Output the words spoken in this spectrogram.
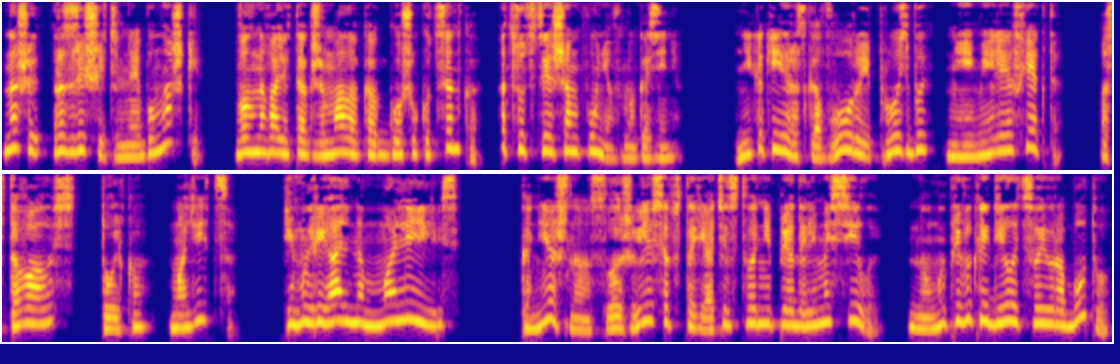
наши разрешительные бумажки волновали так же мало, как Гошу Куценко отсутствие шампуня в магазине. Никакие разговоры и просьбы не имели эффекта. Оставалось только молиться. И мы реально молились. Конечно, сложились обстоятельства непреодолимой силы, но мы привыкли делать свою работу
